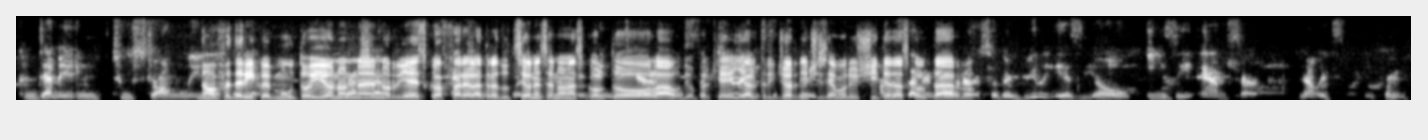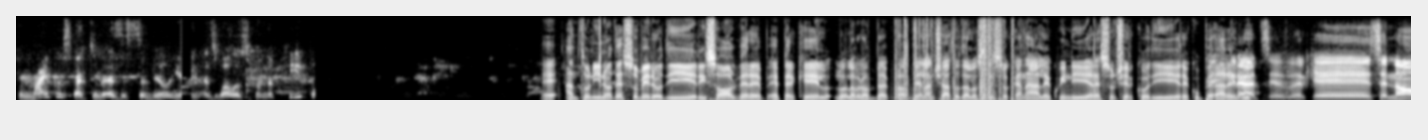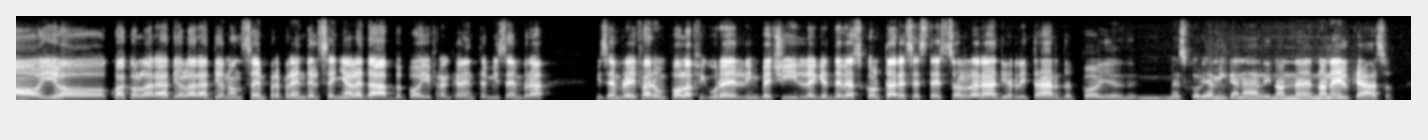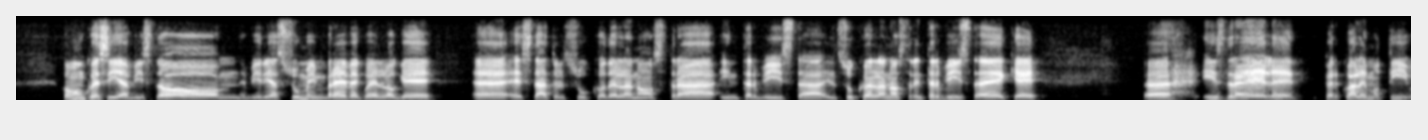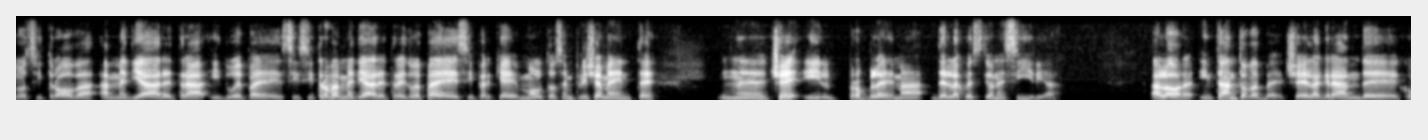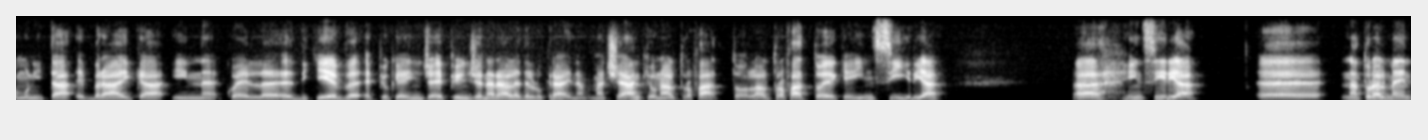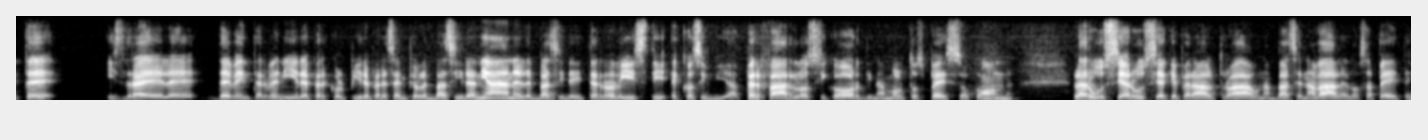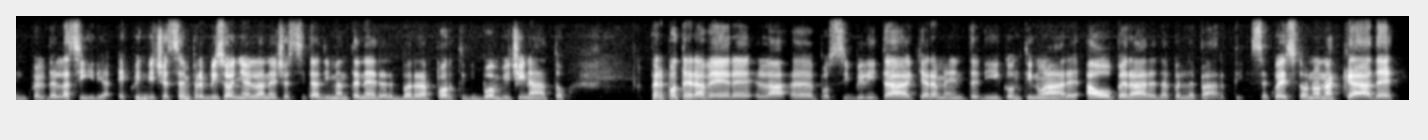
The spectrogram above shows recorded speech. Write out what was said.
condemning too strongly. No, Federico è muto, io non, non, riesco a fare la traduzione se non ascolto l'audio, perché gli altri giorni ci siamo riusciti ad ascoltarlo. So there really is no easy answer. Now, it's from, from my perspective as a civilian, as well as from the people. Eh, Antonino, adesso vedo di risolvere è perché lo, lo, l'abbia lanciato dallo stesso canale, quindi adesso cerco di recuperare eh, grazie, il... perché se no io qua con la radio, la radio non sempre prende il segnale DAB, poi francamente mi sembra, mi sembra di fare un po' la figura dell'imbecille che deve ascoltare se stesso alla radio in ritardo e poi eh, mescoliamo i canali, non, non, è il caso. Comunque sia, vi, sto, vi riassumo in breve quello che eh, è stato il succo della nostra intervista. Il succo della nostra intervista è che eh, Israele per quale motivo si trova a mediare tra i due paesi? Si trova a mediare tra i due paesi perché molto semplicemente mh, mm, c'è il problema della questione siria. Allora, intanto vabbè, c'è la grande comunità ebraica in quel eh, di Kiev e più, in, e più, in, generale dell'Ucraina, ma c'è anche un altro fatto. L'altro fatto è che in Siria, eh, in Siria eh, naturalmente Israele deve intervenire per colpire per esempio le basi iraniane, le basi dei terroristi e così via. Per farlo si coordina molto spesso con la Russia, Russia che peraltro ha una base navale, lo sapete, in quel della Siria, e quindi c'è sempre bisogno e la necessità di mantenere rapporti di buon vicinato per poter avere la eh, possibilità chiaramente di continuare a operare da quelle parti. Se questo non accade,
